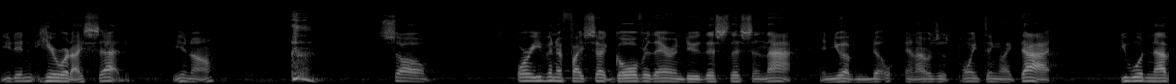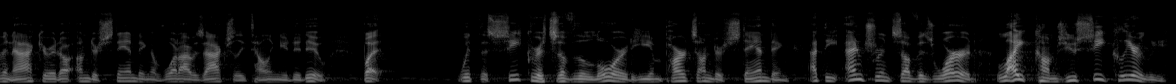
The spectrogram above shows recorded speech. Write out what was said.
you didn't hear what I said you know? so, or even if I said, go over there and do this, this, and that, and you have no, and I was just pointing like that, you wouldn't have an accurate uh, understanding of what I was actually telling you to do. But with the secrets of the Lord, He imparts understanding. At the entrance of His word, light comes. You see clearly,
